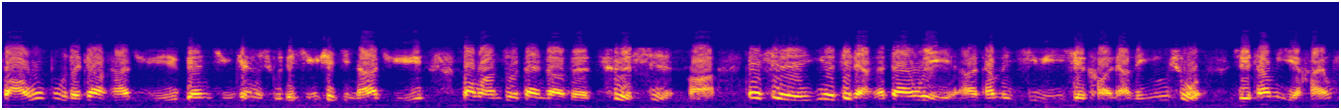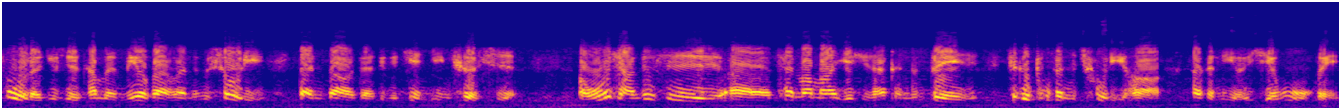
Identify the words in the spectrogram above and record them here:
法务部的调查局跟警政署的刑事警察局帮忙做弹道的测试啊。但是因为这两个单位啊，他们基于一些考量的因素，所以他们也函复了，就是他们没有办法能够受理弹道的这个鉴定测试啊。我想就是呃蔡妈妈，也许她可能对这个部分的处理哈，她可能有一些误会。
